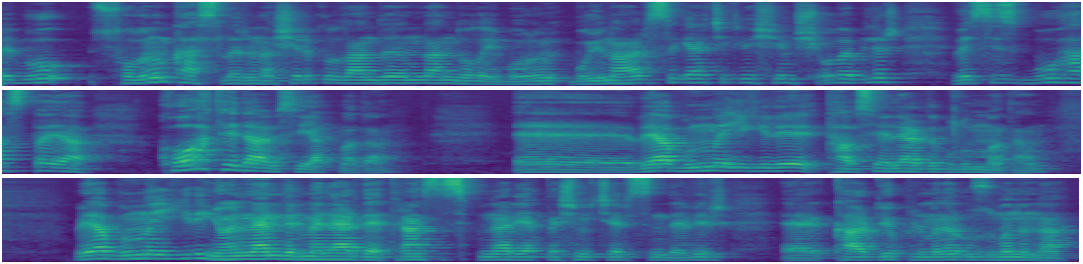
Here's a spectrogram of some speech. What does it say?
ve bu solunum kaslarını aşırı kullandığından dolayı boyun, boyun ağrısı gerçekleşmiş olabilir. Ve siz bu hastaya koah tedavisi yapmadan ee, veya bununla ilgili tavsiyelerde bulunmadan veya bununla ilgili yönlendirmelerde transdisipliner yaklaşım içerisinde bir e, kardiyopulmoner uzmanına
